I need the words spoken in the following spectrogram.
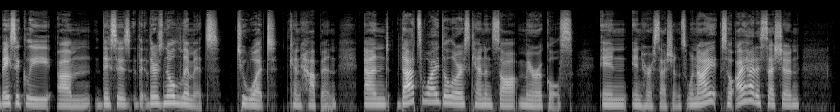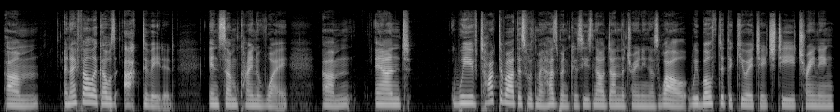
basically, um, this is, th- there's no limits to what can happen. And that's why Dolores Cannon saw miracles in in her sessions. When I so I had a session um, and I felt like I was activated in some kind of way. Um, and we've talked about this with my husband because he's now done the training as well. We both did the QHHT training,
